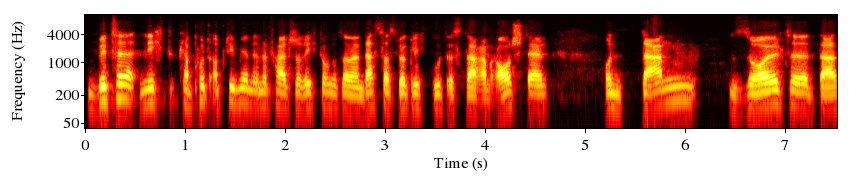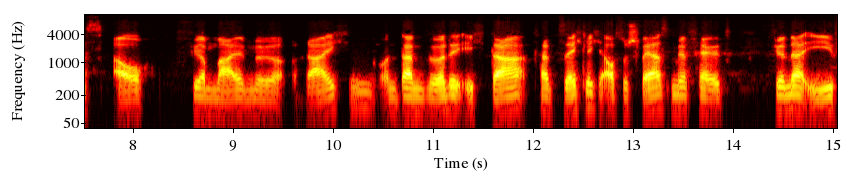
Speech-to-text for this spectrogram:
bitte nicht kaputt optimieren in eine falsche Richtung, sondern das, was wirklich gut ist, daran rausstellen. Und dann sollte das auch für Malmö reichen. Und dann würde ich da tatsächlich, auch so schwer es mir fällt, für naiv,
